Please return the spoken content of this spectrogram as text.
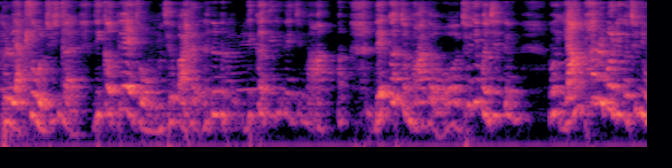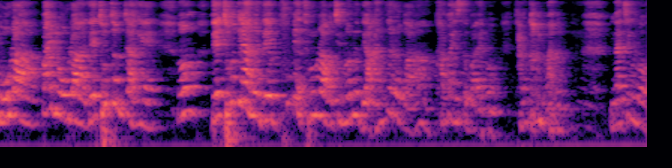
그걸로 약속을 주신다. 네거 빼줘 제발. 네거 들이대지 마. 내 것 좀 받아. 주님은 지금 어? 양파를 버리고 주님 오라 빨리 오라 내 초점장에. 어? 내 초대하는 내 품에 들어오라고 지금 하는데 안 들어가. 가만히 있어봐요. 잠깐만. 나 지금 뭐,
